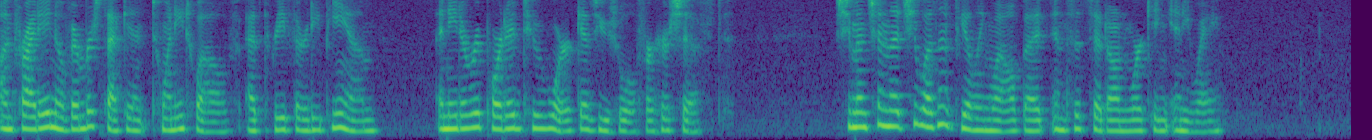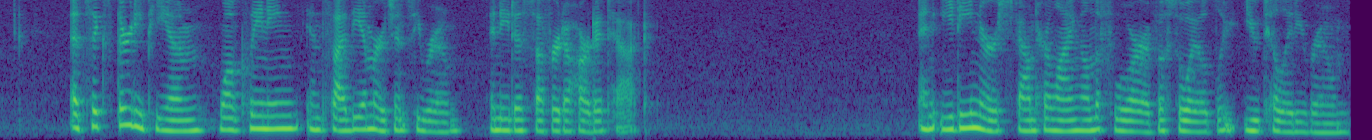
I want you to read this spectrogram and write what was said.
On Friday, November 2nd, 2012, at 3:30 p.m., Anita reported to work as usual for her shift. She mentioned that she wasn't feeling well but insisted on working anyway. At 6:30 p.m., while cleaning inside the emergency room, Anita suffered a heart attack. An ED nurse found her lying on the floor of a soiled utility room.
